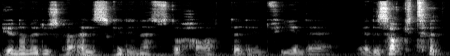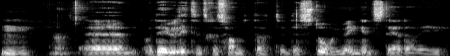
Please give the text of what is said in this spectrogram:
begynner med 'du skal elske din neste og hate din fiende'. Er det sagt? Mm. Eh, og det er jo litt interessant at det står jo ingen steder i,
